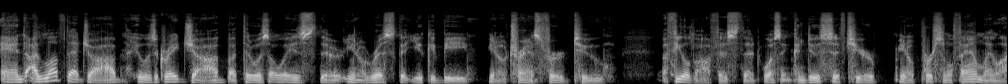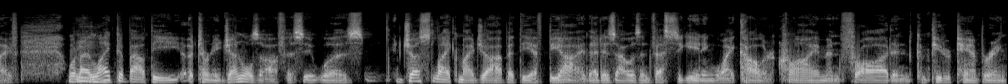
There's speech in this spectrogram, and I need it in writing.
and I loved that job. It was a great job, but there was always the you know risk that you could be you know transferred to a field office that wasn't conducive to your you know personal family life. What mm. I liked about the Attorney General's office, it was just like my job at the FBI. That is, I was investigating white collar crime and fraud and computer tampering,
